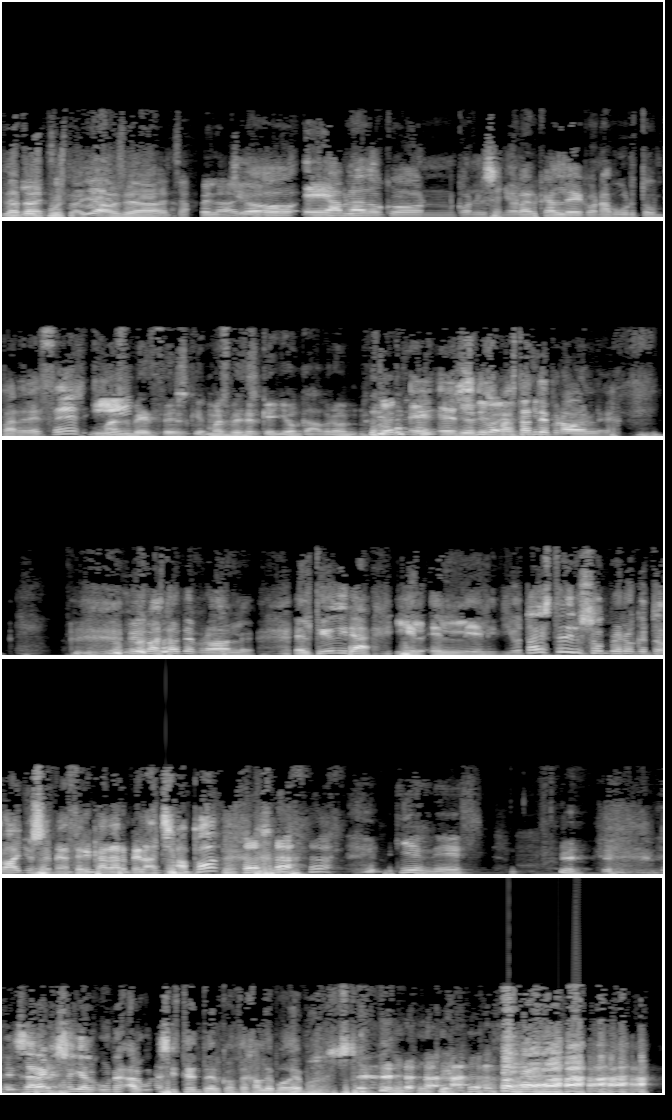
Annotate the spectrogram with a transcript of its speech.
la, la has puesto ya, o sea. Chapela, yo he hablado con, con, el señor alcalde, con Aburto, un par de veces. Y... Más, veces que, más veces que yo, cabrón. es, es, es bastante probable. Es bastante probable. El tío dirá, ¿y el, el, el, idiota este del sombrero que todos los años se me acerca a darme la chapa? ¿Quién es? Pensará que soy algún, algún asistente del concejal de Podemos.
